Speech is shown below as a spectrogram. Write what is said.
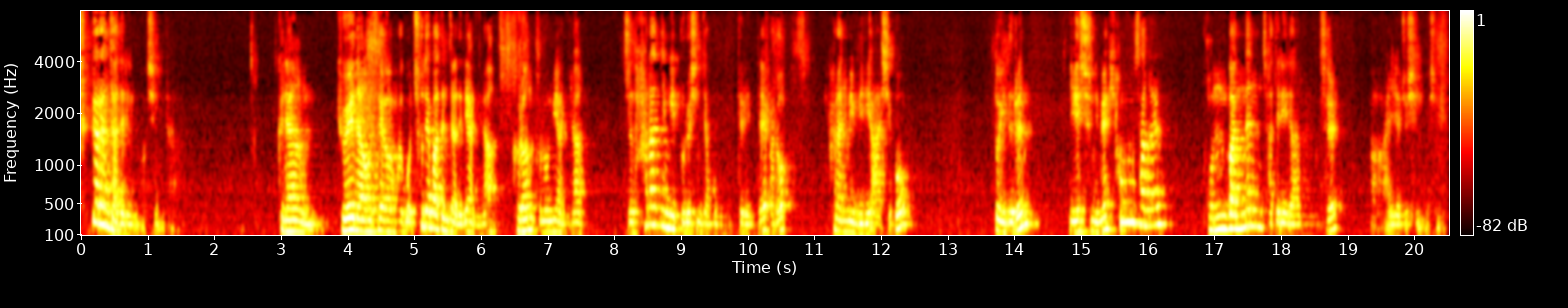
특별한 자들인 것입니다. 그냥 교회 나오세요 하고 초대받은 자들이 아니라 그런 부름이 아니라 하나님이 부르신 자들인데 바로 하나님이 미리 아시고 또 이들은 예수님의 형상을 본받는 자들이라는 것을 어, 알려주시는 것입니다.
